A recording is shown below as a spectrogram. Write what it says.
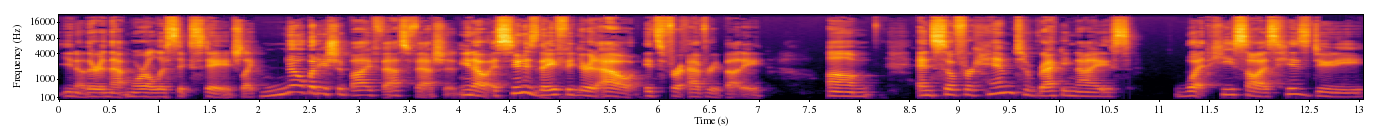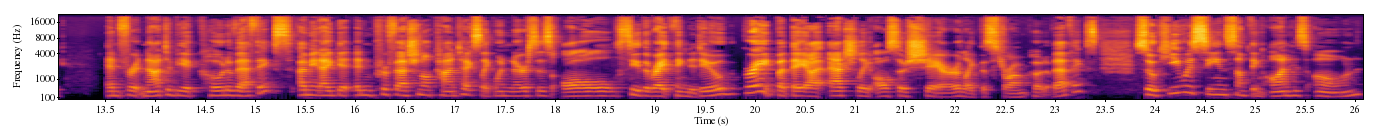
you know they're in that moralistic stage like nobody should buy fast fashion. You know as soon as they figure it out it's for everybody. Um and so for him to recognize what he saw as his duty and for it not to be a code of ethics i mean i get in professional context like when nurses all see the right thing to do great but they uh, actually also share like the strong code of ethics. So he was seeing something on his own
